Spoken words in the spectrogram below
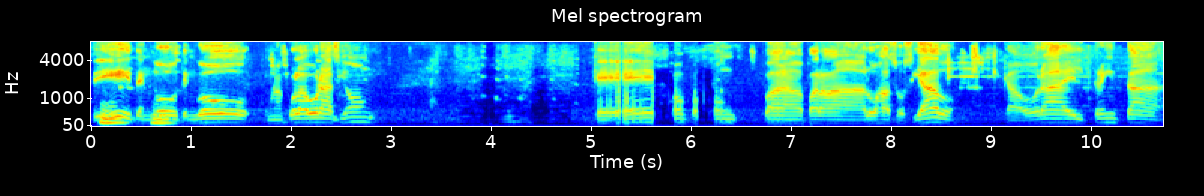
Sí, tengo, tengo una colaboración que es con- para, para los asociados, que ahora el 30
